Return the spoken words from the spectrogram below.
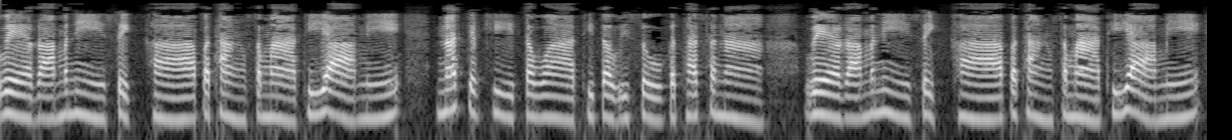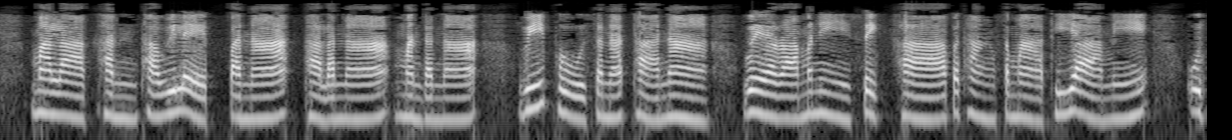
เวรามณีสิกขาประทางสมาธิยามิ นัจคีตวาทิตวิสุกทัสนา เวรามณีสิกขาประทางสมาธิยามิ มาลาคันทวิเลปปนะธารณะ มันดนะ วิภูสนัฐานา เวรามณีสิกขาประทางสมาธิยามิ อุจ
